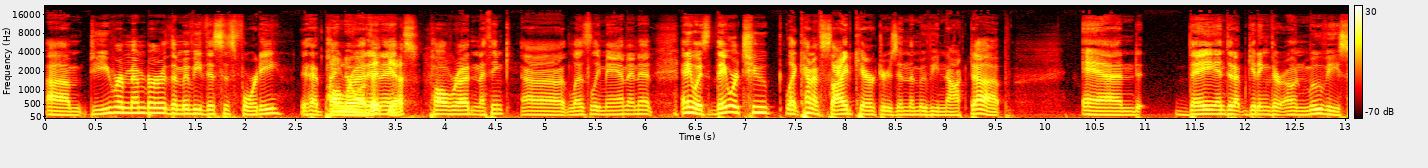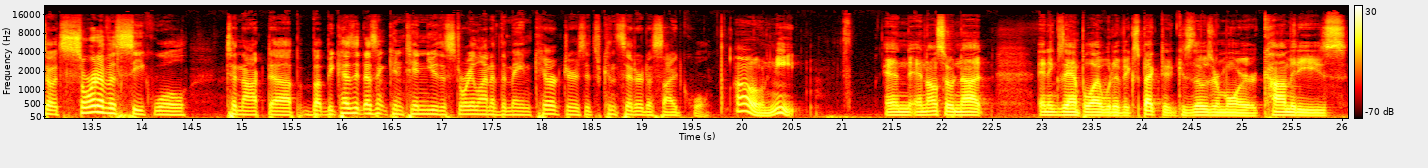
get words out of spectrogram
um, do you remember the movie This Is 40? It had Paul Rudd in it, Yes. Paul Rudd and I think uh, Leslie Mann in it. Anyways, they were two like kind of side characters in the movie Knocked Up, and they ended up getting their own movie. So it's sort of a sequel to Knocked Up, but because it doesn't continue the storyline of the main characters, it's considered a sidequel. Oh, neat. And and also not an example I would have expected because those are more comedies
